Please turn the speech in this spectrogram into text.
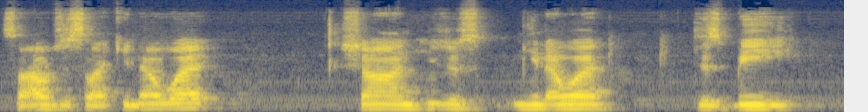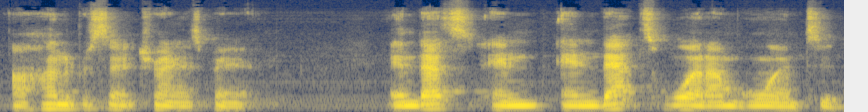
So I was just like, you know what, Shawn, you just, you know what, just be hundred percent transparent, and that's and and that's what I'm going to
